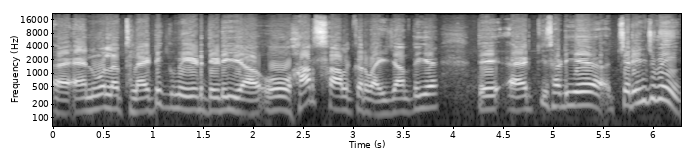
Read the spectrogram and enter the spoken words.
ਐਨੂਅਲ ਐਥਲੈਟਿਕ ਮੀਟ ਜਿਹੜੀ ਆ, ਉਹ ਹਰ ਸਾਲ ਕਰਵਾਈ ਜਾਂਦੀ ਹੈ ਤੇ ਐਤਕੀ ਸਾਡੀ ਇਹ 54ਵੀਂ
